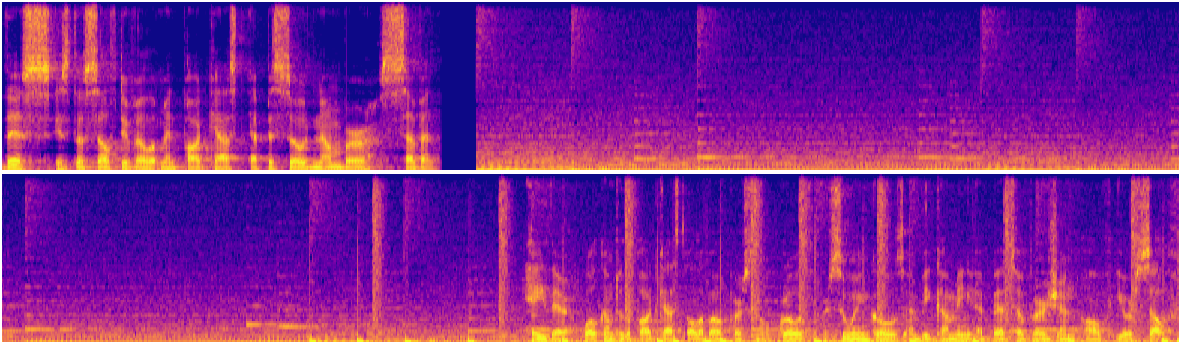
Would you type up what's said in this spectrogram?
This is the Self Development Podcast, episode number seven. Hey there, welcome to the podcast all about personal growth, pursuing goals, and becoming a better version of yourself.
